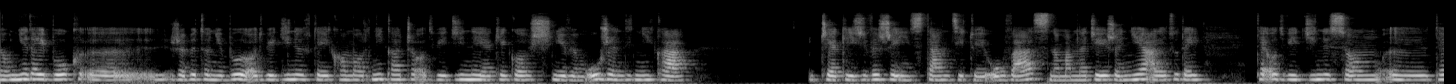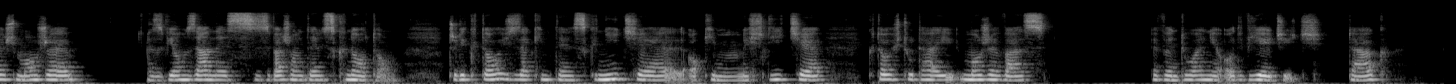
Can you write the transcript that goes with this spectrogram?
no nie daj Bóg, y, żeby to nie były odwiedziny tutaj komornika, czy odwiedziny jakiegoś, nie wiem, urzędnika, czy jakiejś wyższej instancji tutaj u Was. No mam nadzieję, że nie, ale tutaj te odwiedziny są y, też może związane z, z Waszą tęsknotą. Czyli ktoś, za kim tęsknicie, o kim myślicie, ktoś tutaj może Was ewentualnie odwiedzić, tak?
